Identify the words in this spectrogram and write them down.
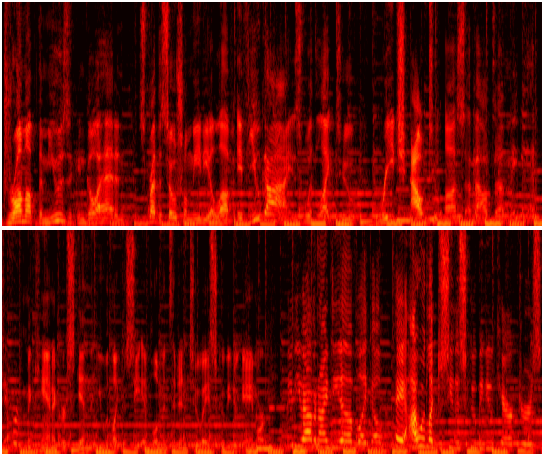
drum up the music and go ahead and spread the social media love. If you guys would like to reach out to us about uh, maybe a different mechanic or skin that you would like to see implemented into a Scooby Doo game, or maybe you have an idea of like, oh, hey, I would like to see the Scooby Doo characters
